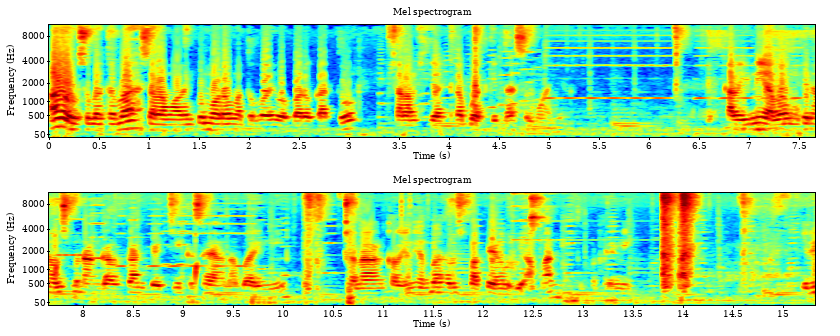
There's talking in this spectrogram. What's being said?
Halo Sobat Tabah, Assalamualaikum warahmatullahi wabarakatuh Salam sejahtera buat kita semuanya Kali ini Abah mungkin harus menanggalkan peci kesayangan Abah ini. Karena kali ini Abah harus pakai yang lebih aman pakai ini. Jadi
